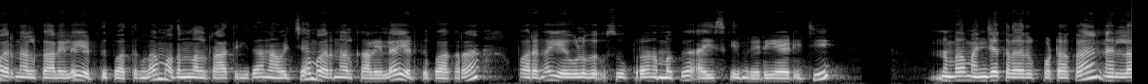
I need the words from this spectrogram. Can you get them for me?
மறுநாள் காலையில் எடுத்து பார்த்துக்கலாம். முதல் நாள் ராத்திரி தான் நான் வச்சேன் மறுநாள் காலையில் எடுத்து பார்க்குறேன். பாருங்கள் எவ்வளோ சூப்பராக நமக்கு ஐஸ்கிரீம் ரெடி ஆகிடுச்சு நம்ம மஞ்சள் கலர் போட்டாக்கா நல்லா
